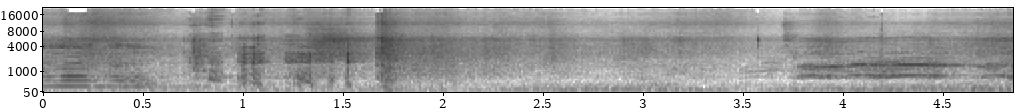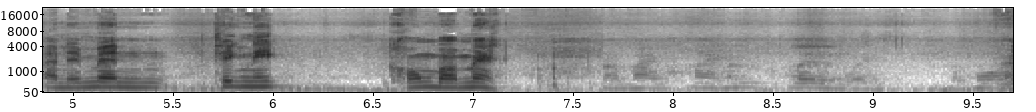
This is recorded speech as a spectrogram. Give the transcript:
มันเริ่มตัวนี้อันนี้แม่นเทคนิคของบาแม็กไม่ไม่มันเริ่มเว้ยน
